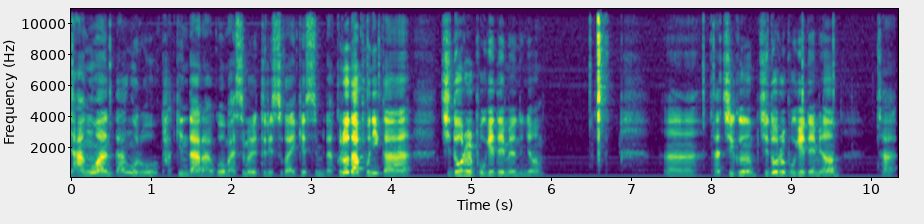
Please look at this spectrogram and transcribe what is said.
양호한 땅으로 바뀐다라고 말씀을 드릴 수가 있겠습니다. 그러다 보니까 지도를 보게 되면은요, 아, 자 지금 지도를 보게 되면 자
